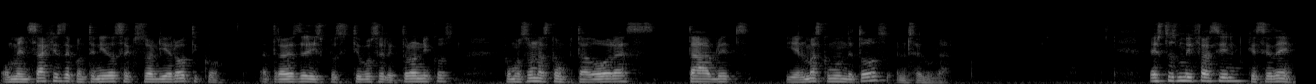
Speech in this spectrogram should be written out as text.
o mensajes de contenido sexual y erótico a través de dispositivos electrónicos como son las computadoras, tablets y el más común de todos, el celular. Esto es muy fácil que se dé,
